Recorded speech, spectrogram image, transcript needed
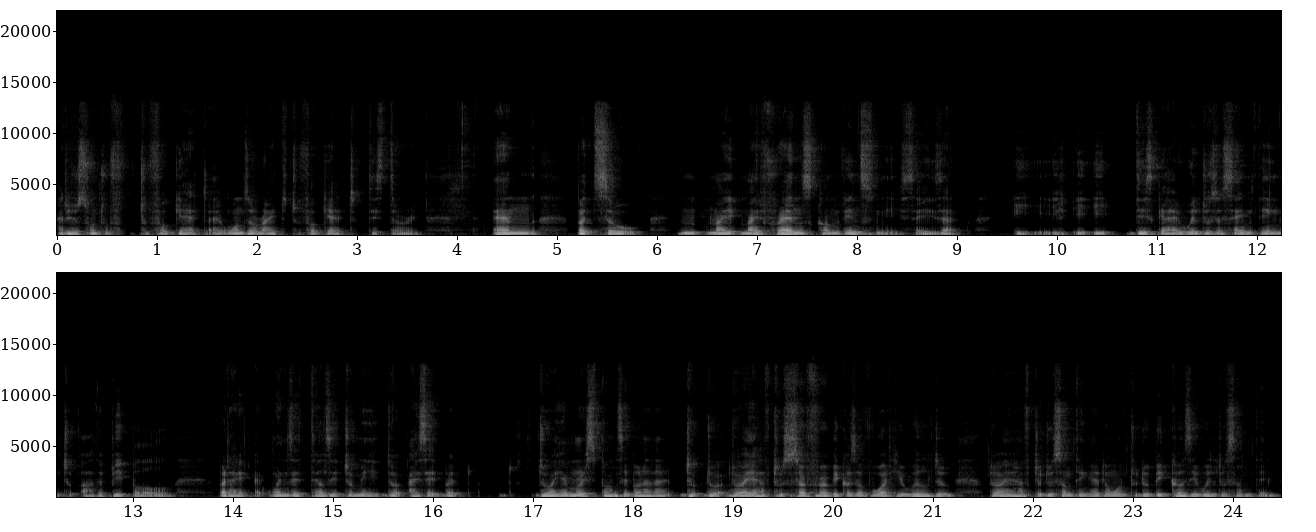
i just want to to forget. I want the right to forget this story. And but so my my friends convince me say that he, he, he, this guy will do the same thing to other people. But I, when they tells it to me, I say, but do I am responsible of that? Do, do, do I have to suffer because of what he will do? Do I have to do something I don't want to do because he will do something?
